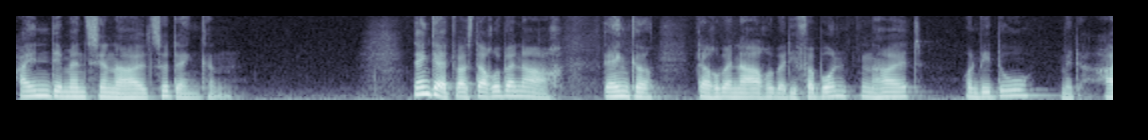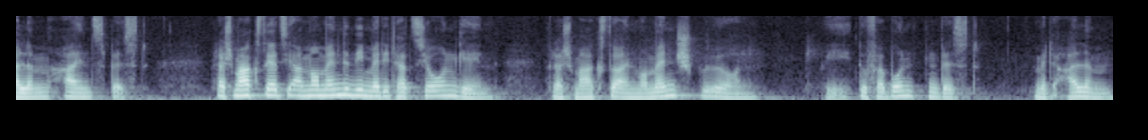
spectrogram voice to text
eindimensional zu denken. Denke etwas darüber nach. Denke darüber nach, über die Verbundenheit und wie du mit allem eins bist. Vielleicht magst du jetzt einen Moment in die Meditation gehen. Vielleicht magst du einen Moment spüren, wie du verbunden bist mit allem,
